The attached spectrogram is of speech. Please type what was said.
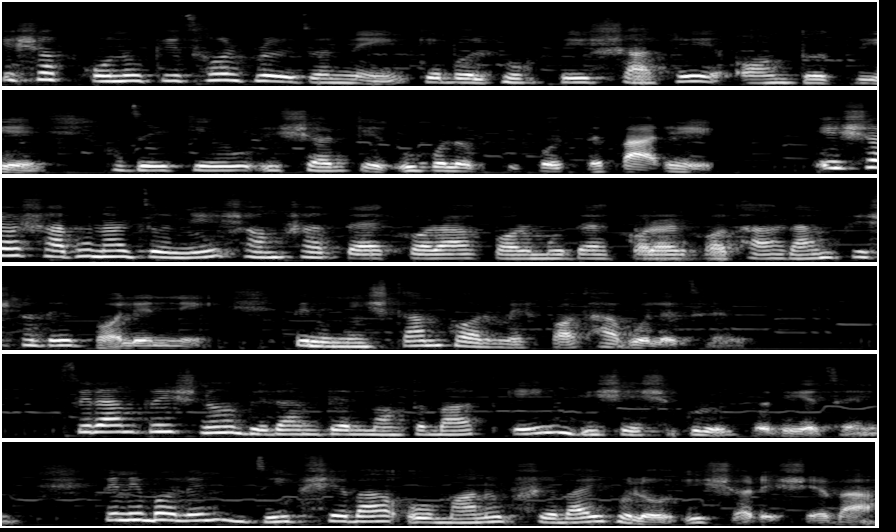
এসব কোনো কিছুর প্রয়োজন নেই। কেবল ভক্তির সাথে অন্তর দিয়ে যে কেউ ঈশ্বরকে উপলব্ধি করতে পারে। ঈশ্বর সাধনার জন্য সংসার ত্যাগ করা, কর্ম ত্যাগ করার কথা রামকৃষ্ণদেব বলেননি। তিনি নিষ্কাম কর্মের কথা বলেছেন। শ্রীরামকৃষ্ণ বেদান্তের মতবাদকেই বিশেষ গুরুত্ব দিয়েছেন। তিনি বলেন, জীব সেবা ও মানব সেবাই হলো ঈশ্বরের সেবা।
